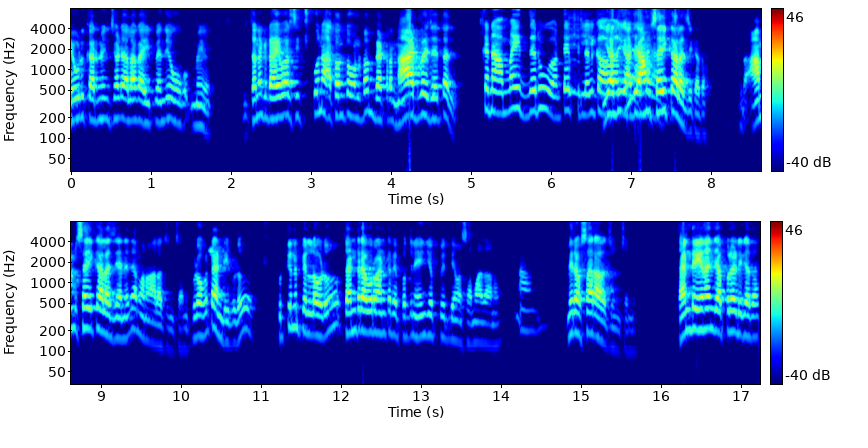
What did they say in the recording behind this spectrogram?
దేవుడు కరుణించాడు అలాగ అయిపోయింది. ఇతనికి డైవర్స్ ఇచ్చుకొని అతనితో ఉండటం బెటర్ నా అడ్వైజ్ అయితే అది. కానీ అమ్మాయి ఇద్దరు అంటే పిల్లలు అది కావాలి అది ఆమె సైకాలజీ కదా. ఆమె సైకాలజీ అనేది మనం ఆలోచించాలి. ఇప్పుడు ఒకటండి ఇప్పుడు పుట్టిన పిల్లోడు తండ్రి ఎవరు అంటే రేపు పొద్దున ఏం చెప్పిద్ది ఏమో సమాధానం. మీరు ఒకసారి ఆలోచించండి. తండ్రి ఏనని చెప్పలేడు కదా.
